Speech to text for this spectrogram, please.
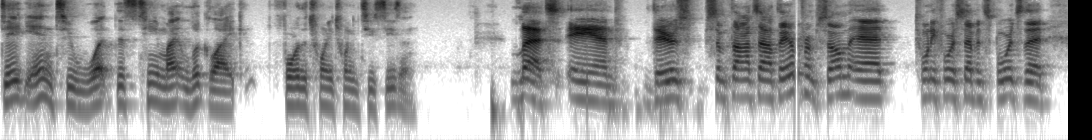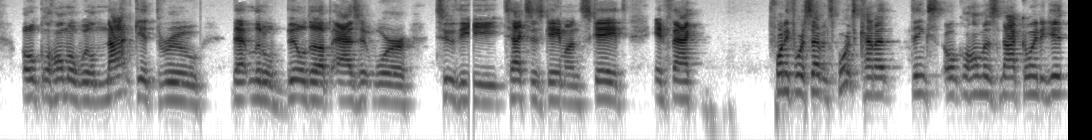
dig into what this team might look like for the 2022 season. Let's. And there's some thoughts out there from some at 24 7 Sports that Oklahoma will not get through that little buildup, as it were, to the Texas game unscathed. In fact, 24 7 Sports kind of thinks Oklahoma's not going to get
